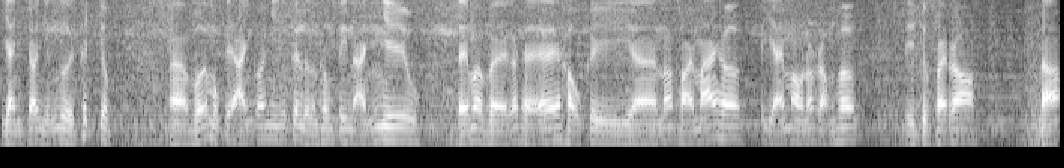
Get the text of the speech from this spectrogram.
dành cho những người thích chụp à, với một cái ảnh có những cái lượng thông tin ảnh nhiều để mà về có thể hậu kỳ à, nó thoải mái hơn cái giải màu nó rộng hơn thì chụp file RAW đó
